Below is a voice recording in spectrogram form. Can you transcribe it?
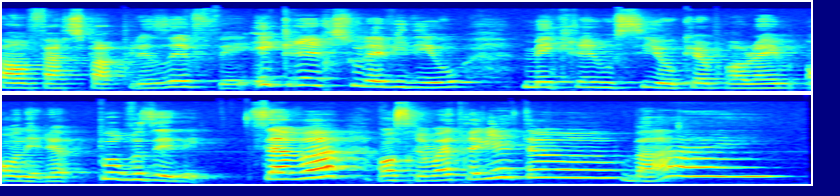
ça va me faire super plaisir. Vous pouvez écrire sous la vidéo, m'écrire aussi, aucun problème, on est là pour vous aider. Ça va? On se revoit très bientôt. Bye!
